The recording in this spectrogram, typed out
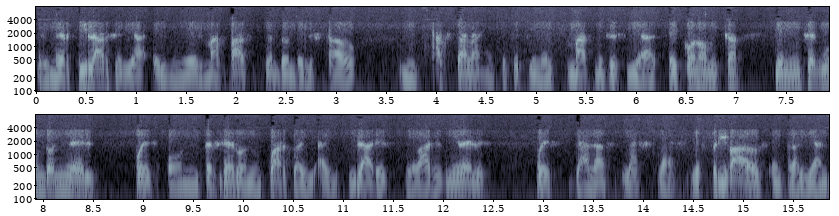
primer pilar sería el nivel más básico en donde el Estado impacta a la gente que tiene más necesidad económica y en un segundo nivel, pues, o en un tercero, o en un cuarto, hay, hay pilares de varios niveles, pues ya las, las, las- los privados entrarían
